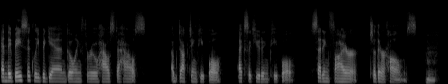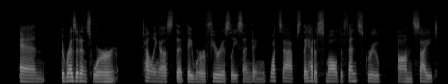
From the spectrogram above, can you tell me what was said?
And they basically began going through house to house, abducting people, executing people, setting fire to their homes. Hmm. And the residents were telling us that they were furiously sending WhatsApps. They had a small defense group on site,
